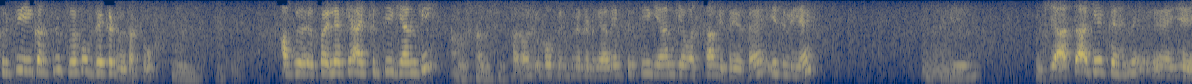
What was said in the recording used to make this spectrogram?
कृति कर्तृत्व को ब्रैकेट में कर दो। हम्म, अब पहले क्या है कृति ज्ञान की? अवस्था है। और लिखो फिर ब्रैकेट के आगे कृति ज्ञान की अवस्था विशेष है इसलिए ज्ञाता के कहने ये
